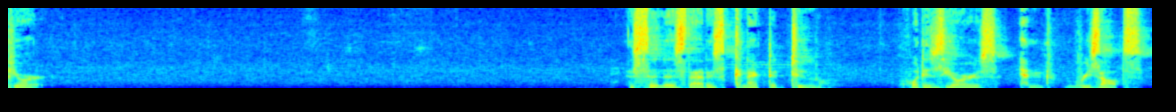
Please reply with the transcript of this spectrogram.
pure. As soon as that is connected to what is yours and results,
